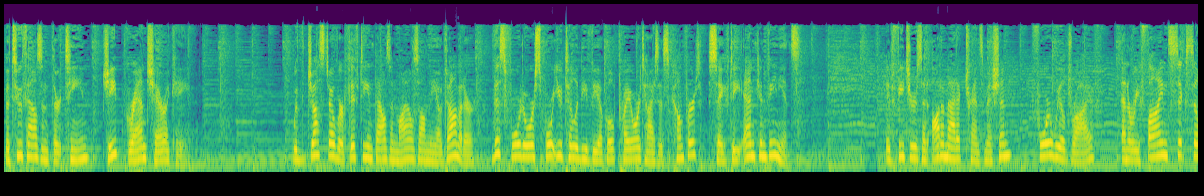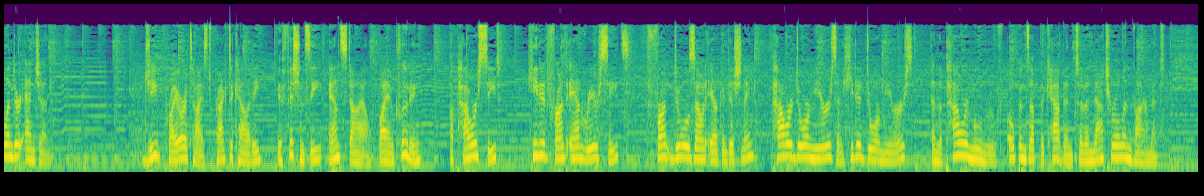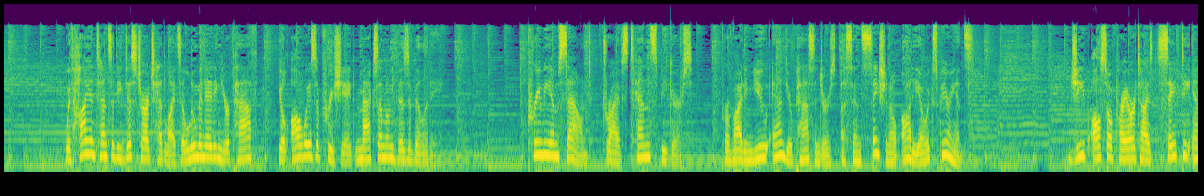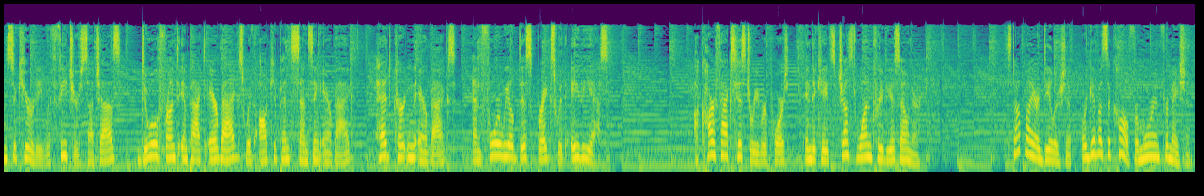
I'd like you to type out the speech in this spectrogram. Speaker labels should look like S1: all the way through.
S1: the 2013 Jeep Grand Cherokee. With just over 15,000 miles on the odometer, this four-door sport utility vehicle prioritizes comfort, safety, and convenience. It features an automatic transmission, four-wheel drive, and a refined six-cylinder engine. Jeep prioritized practicality, efficiency, and style by including a power seat, heated front and rear seats, front dual zone air conditioning, power door mirrors and heated door mirrors, and the power moonroof opens up the cabin to the natural environment. With high-intensity discharge headlights illuminating your path, you'll always appreciate maximum visibility. Premium sound drives 10 speakers, providing you and your passengers a sensational audio experience. Jeep also prioritized safety and security with features such as dual front impact airbags with occupant sensing airbag, head curtain airbags, and four-wheel disc brakes with ABS. A Carfax history report indicates just one previous owner. Stop by our dealership or give us a call for more information.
